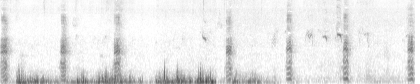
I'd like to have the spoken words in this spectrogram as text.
Huh? あっあっあっあっ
